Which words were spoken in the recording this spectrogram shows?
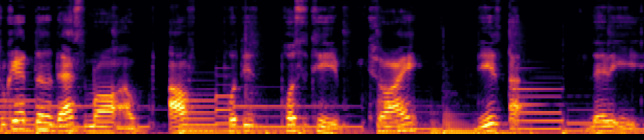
Together, that's more of, positive choice this really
